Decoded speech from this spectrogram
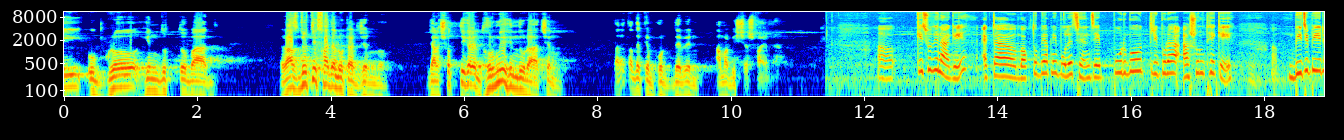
এই উগ্র হিন্দুত্ববাদ রাজনৈতিক ফায়দা লোটার জন্য যারা সত্যিকারের ধর্মীয় হিন্দুরা আছেন, তারা তাদেরকে ভোট দেবেন আমার বিশ্বাস হয় না। কিছুদিন আগে একটা বক্তব্যে আপনি বলেছেন যে পূর্ব ত্রিপুরা আসন থেকে বিজেপির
